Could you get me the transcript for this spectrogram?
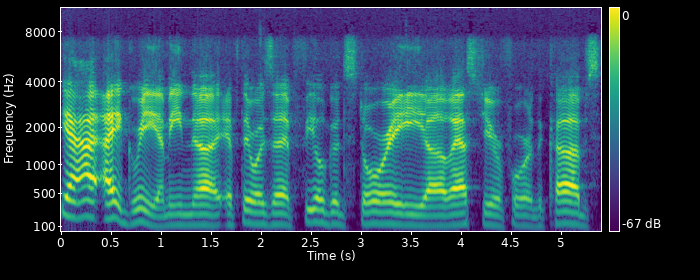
Yeah, I, I agree. I mean, uh, if there was a feel-good story uh, last year for the Cubs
